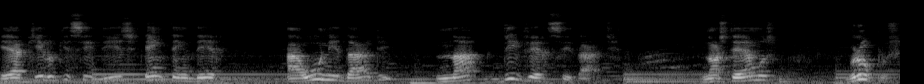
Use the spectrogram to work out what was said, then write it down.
É aquilo que se diz entender a unidade na diversidade. Nós temos grupos,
